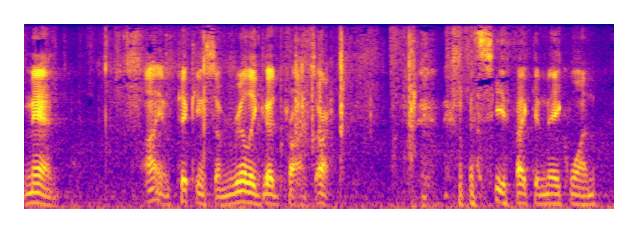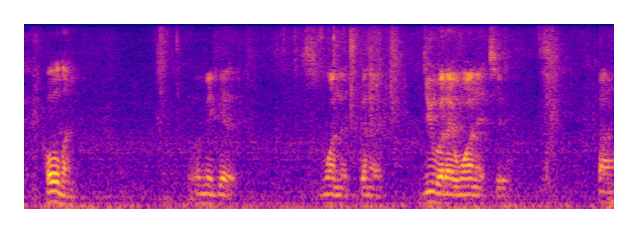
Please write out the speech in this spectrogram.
Man, I am picking some really good problems. All right. Let's see if I can make one. Hold on. Let me get one that's gonna do what I want it to. Bum,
